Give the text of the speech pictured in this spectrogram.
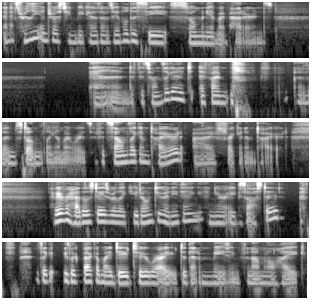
and it's really interesting because I was able to see so many of my patterns. And if it sounds like I, if I'm, as I'm stumbling on my words, if it sounds like I'm tired, I freaking am tired. Have you ever had those days where like you don't do anything and you're exhausted? it's like you look back on my day two where I did that amazing, phenomenal hike.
